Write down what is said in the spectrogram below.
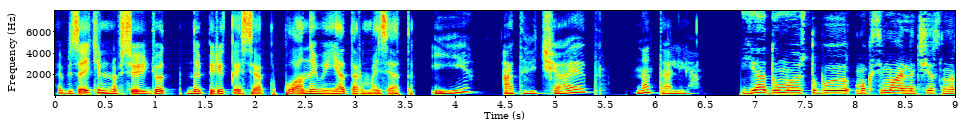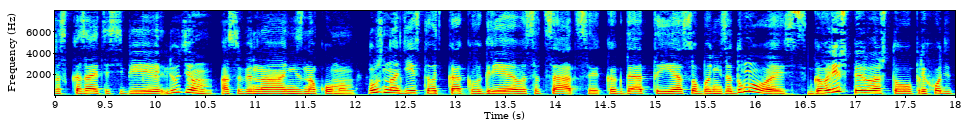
обязательно все идет наперекосяк. Планы меня тормозят. И отвечает Наталья. Я думаю, чтобы максимально честно рассказать о себе людям, особенно незнакомым, нужно действовать как в игре в ассоциации, когда ты особо не задумываясь, говоришь первое, что приходит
